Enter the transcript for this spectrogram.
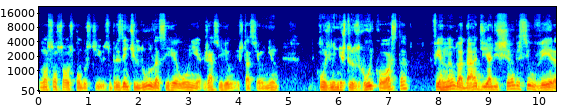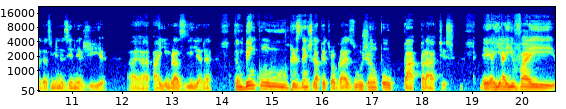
não são só os combustíveis. O presidente Lula se reúne, já se reúne, está se reunindo com os ministros Rui Costa, Fernando Haddad e Alexandre Silveira, das Minas e Energia, aí em Brasília. Né? Também com o presidente da Petrobras, o Jean Paul Prates. É, e aí vai,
